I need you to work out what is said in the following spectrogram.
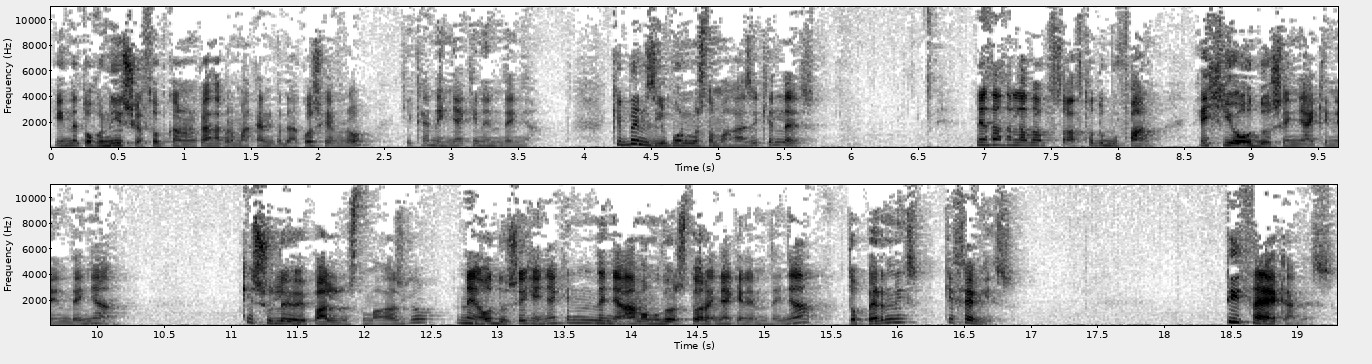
είναι το γνήσιο αυτό που κανονικά θα πρέπει να κάνει 500 ευρώ και κάνει 9,99. Και μπαίνεις λοιπόν μέσα στο μαγαζί και λες: Ναι, θα ήθελα να δω αυτό, το μπουφάν. Έχει όντως 9,99. Και σου λέει ο υπάλληλος του μαγαζιού: Ναι, όντως έχει 9,99. Άμα μου δώσεις τώρα 9,99, το παίρνεις και φεύγεις. Τι θα έκανες,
